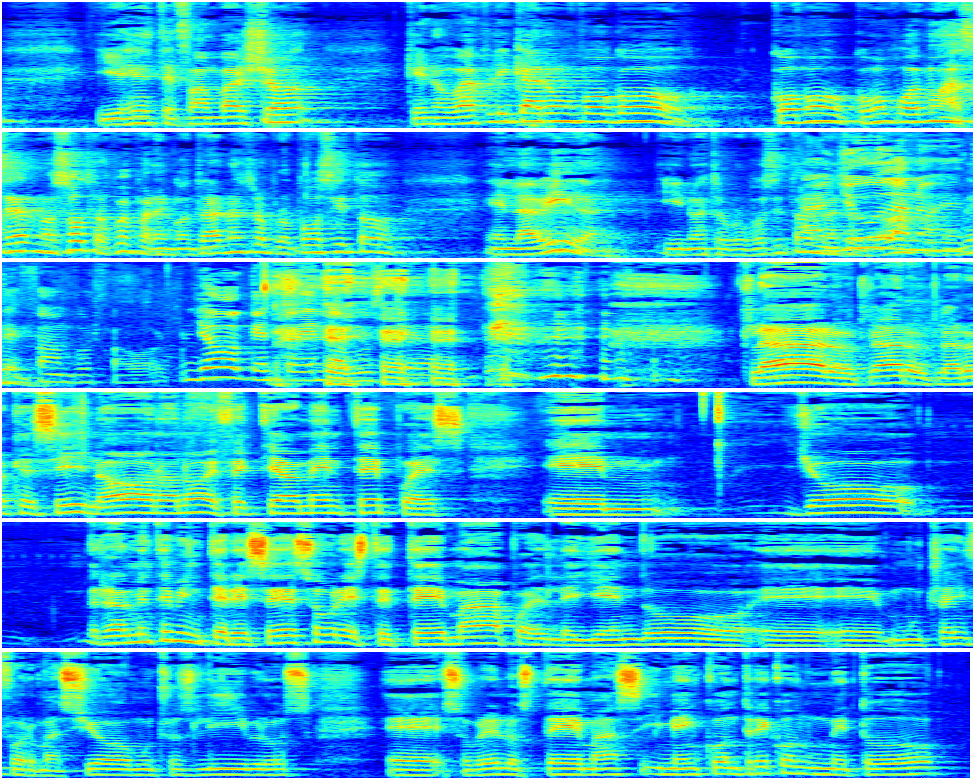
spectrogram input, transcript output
y es Estefan Bachot, que nos va a explicar un poco cómo, cómo podemos hacer nosotros pues, para encontrar nuestro propósito en la vida y nuestro propósito en Ayúdanos, Estefan, por favor. Yo que estoy en la búsqueda. claro, claro, claro que sí. No, no, no, efectivamente, pues em, yo realmente me interesé sobre este tema, pues leyendo eh, eh, mucha información, muchos libros eh, sobre los temas y me encontré con un método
